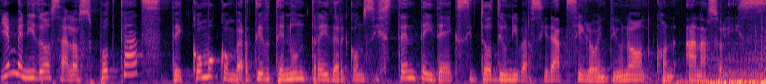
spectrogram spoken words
Bienvenidos a los podcasts de cómo convertirte en un trader consistente y de éxito de Universidad Siglo XXI con Ana Solís.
